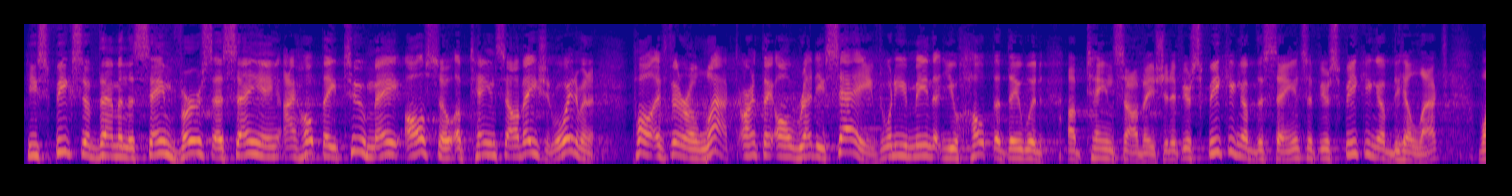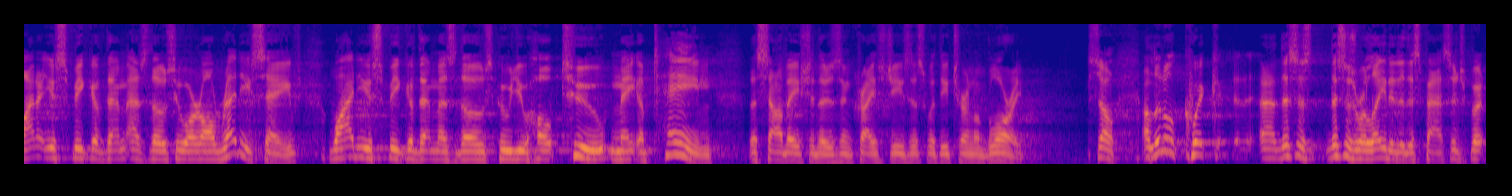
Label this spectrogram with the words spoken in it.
he speaks of them in the same verse as saying, I hope they too may also obtain salvation. Well, wait a minute. Paul, if they're elect, aren't they already saved? What do you mean that you hope that they would obtain salvation? If you're speaking of the saints, if you're speaking of the elect, why don't you speak of them as those who are already saved? Why do you speak of them as those who you hope to may obtain the salvation that is in Christ Jesus with eternal glory? So, a little quick, uh, this, is, this is related to this passage, but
